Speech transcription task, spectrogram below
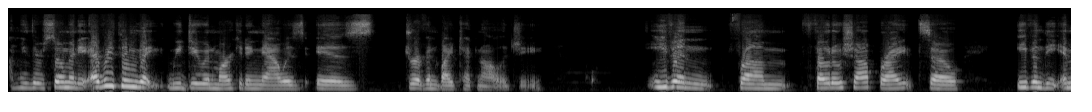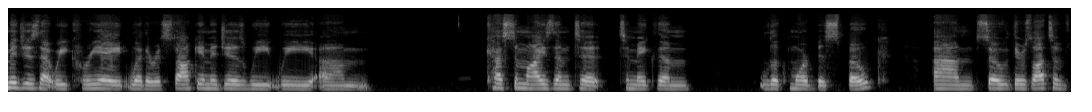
I mean, there's so many, everything that we do in marketing now is, is driven by technology. Even from Photoshop, right? So even the images that we create, whether it's stock images, we we um, customize them to to make them look more bespoke. Um, so there's lots of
